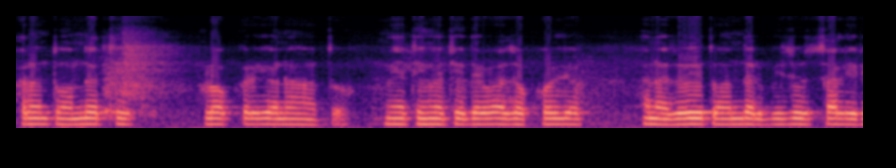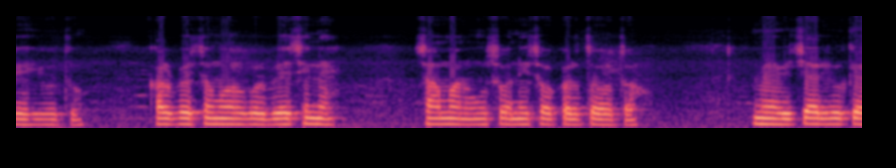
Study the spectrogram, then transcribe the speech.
પરંતુ અંદરથી લોક કર્યો ન હતો. મેં ધીમેથી દરવાજો ખોલ્યો અને જોયું તો અંદર બીજું જ ચાલી રહ્યું હતું. કલ્પેશ સમોર ઉપર બેસીને સામાન ઊંચો નીચો કરતો હતો. મેં વિચાર્યું કે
